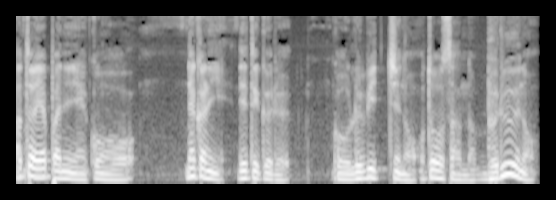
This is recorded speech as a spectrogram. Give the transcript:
あとはやっぱりね、こう、中に出てくる、こう、ルビッチのお父さんのブルーノ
